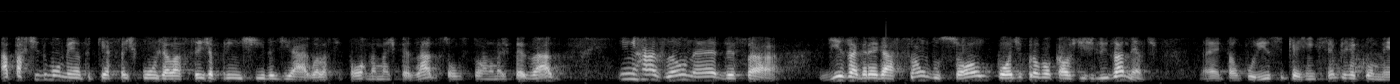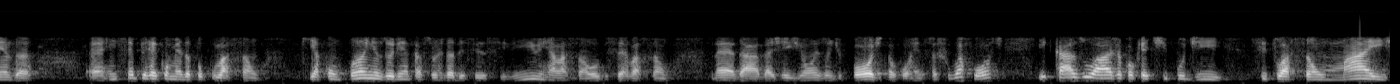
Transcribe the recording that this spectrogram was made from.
A partir do momento que essa esponja ela seja preenchida de água, ela se torna mais pesada, o solo se torna mais pesado. em razão né, dessa desagregação do solo, pode provocar os deslizamentos. Né? Então, por isso que a gente sempre recomenda, é, a gente sempre recomenda à população que acompanhe as orientações da Defesa Civil em relação à observação né, da, das regiões onde pode estar ocorrendo essa chuva forte e caso haja qualquer tipo de situação mais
